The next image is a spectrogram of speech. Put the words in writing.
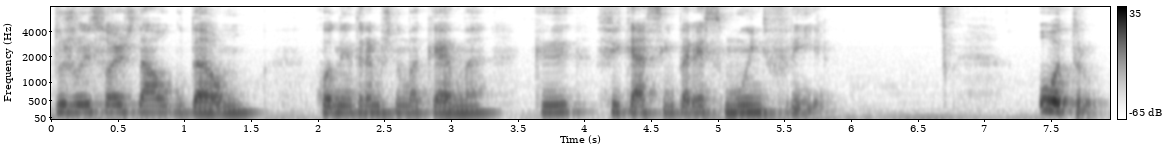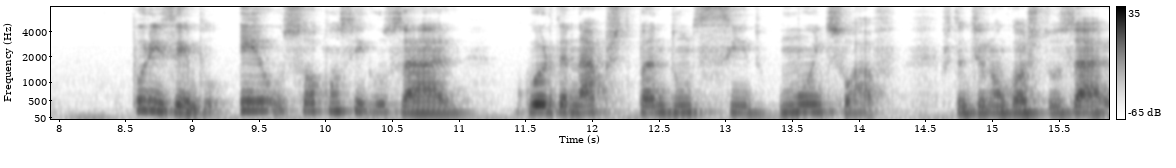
dos lençóis de algodão quando entramos numa cama que fica assim, parece muito fria. Outro, por exemplo, eu só consigo usar guardanapos de pano de um tecido muito suave. Portanto, eu não gosto de usar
